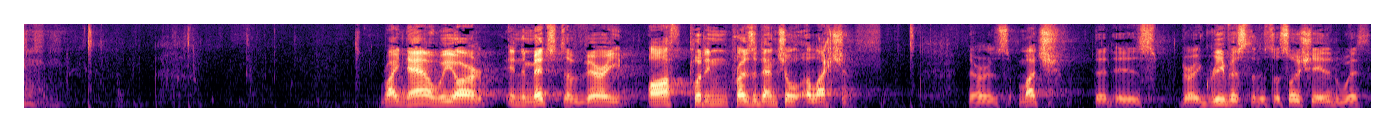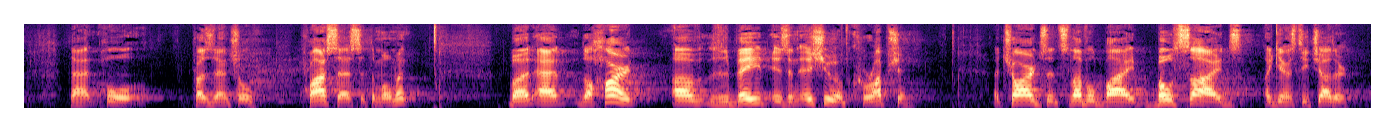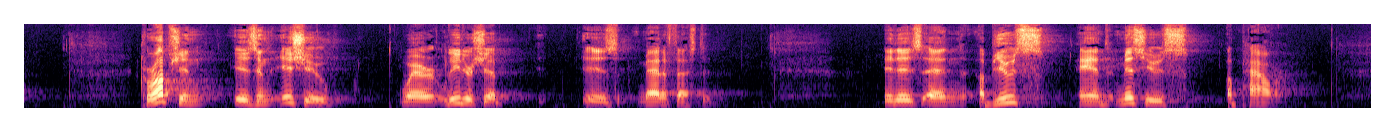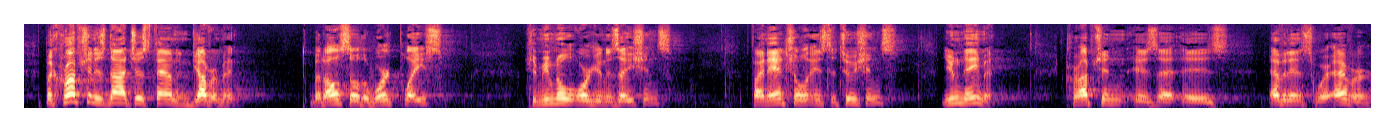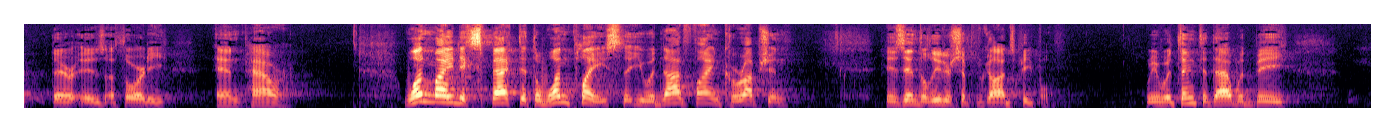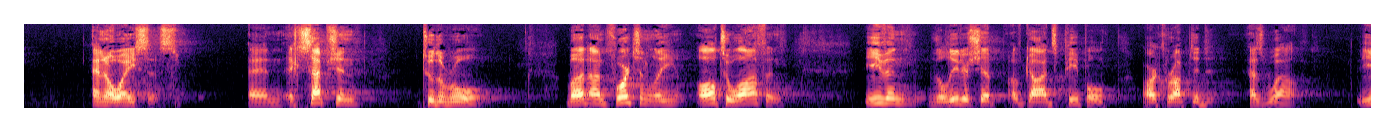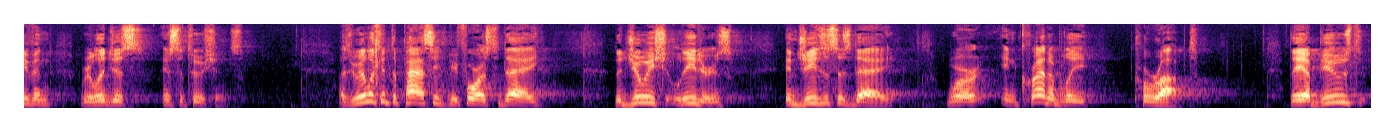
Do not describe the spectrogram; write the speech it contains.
Right now, we are in the midst of a very off putting presidential election. There is much that is very grievous that is associated with that whole presidential process at the moment. But at the heart of the debate is an issue of corruption, a charge that's leveled by both sides against each other. Corruption is an issue where leadership is manifested. It is an abuse and misuse of power. But corruption is not just found in government, but also the workplace, communal organizations, financial institutions, you name it. Corruption is, uh, is evidenced wherever there is authority and power. One might expect that the one place that you would not find corruption is in the leadership of God's people. We would think that that would be an oasis, an exception to the rule. But unfortunately, all too often, even the leadership of God's people are corrupted as well, even religious institutions. As we look at the passage before us today, the Jewish leaders in Jesus' day were incredibly corrupt. They abused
